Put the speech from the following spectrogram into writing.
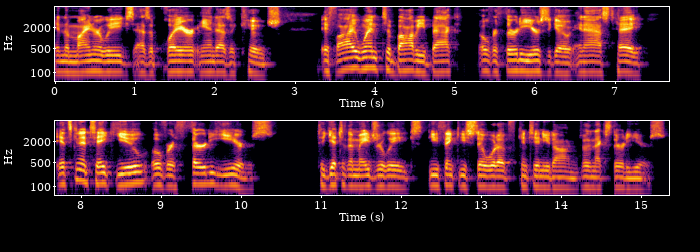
in the minor leagues as a player and as a coach. If I went to Bobby back over 30 years ago and asked, "Hey, it's going to take you over 30 years to get to the major leagues. Do you think you still would have continued on for the next 30 years?"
